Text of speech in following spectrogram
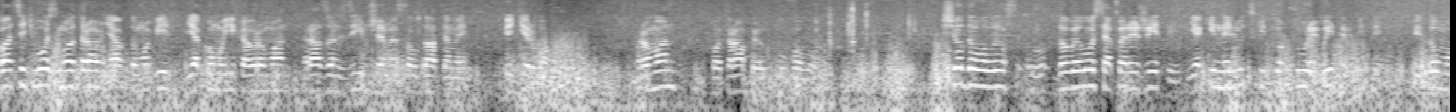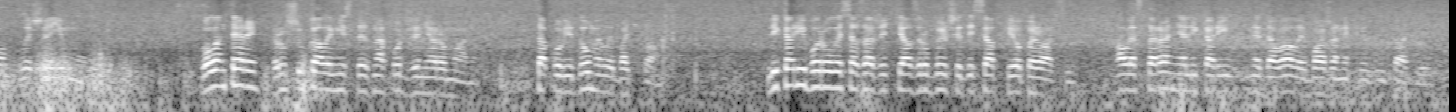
28 травня автомобіль, в якому їхав Роман, разом з іншими солдатами підірвав. Роман потрапив у полон. Що довелося, пережити, які нелюдські тортури витерпіти, відомо лише йому. Волонтери розшукали місце знаходження Романа та повідомили батькам. Лікарі боролися за життя, зробивши десятки операцій, але старання лікарів не давали бажаних результатів.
